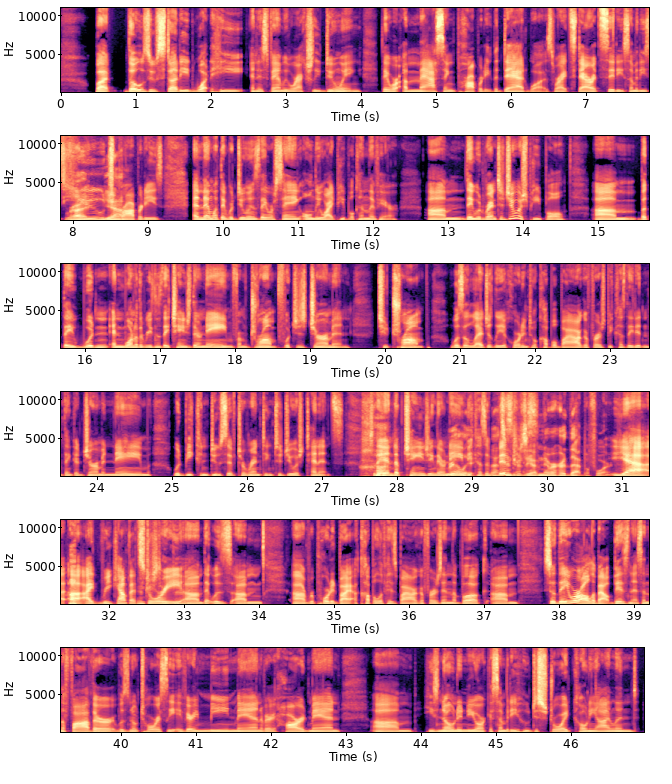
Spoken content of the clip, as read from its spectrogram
but those who studied what he and his family were actually doing, they were amassing property. The dad was, right? Starrett City, some of these Right, huge yeah. properties. And then what they were doing is they were saying only white people can live here. Um, they would rent to Jewish people, um, but they wouldn't. And one of the reasons they changed their name from Drumpf, which is German, to Trump was allegedly, according to a couple biographers, because they didn't think a German name would be conducive to renting to Jewish tenants. So they end up changing their name Really? because of That's business. interesting. I've never heard that before. Yeah, uh, I recount that story um, that was um, uh, reported by a couple of his biographers in the book. Um, so they were all about business, and the father was notoriously a very mean man, a very hard man. Um, he's known in New York as somebody who destroyed Coney Island.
